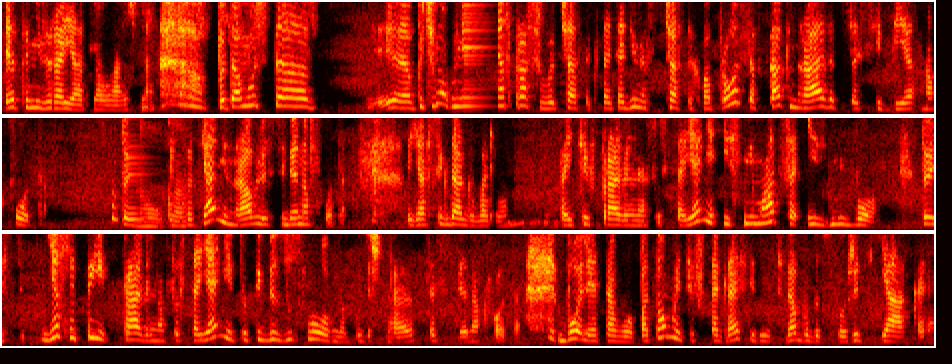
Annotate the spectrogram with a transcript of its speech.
это невероятно важно. Потому что Э, почему меня спрашивают часто, кстати, один из частых вопросов, как нравится себе на фото? Ну, то есть, ну вот я не нравлюсь себе на фото. Я всегда говорю, пойти в правильное состояние и сниматься из него. То есть, если ты в правильном состоянии, то ты, безусловно, будешь нравиться себе на фото. Более того, потом эти фотографии для тебя будут служить якорем,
